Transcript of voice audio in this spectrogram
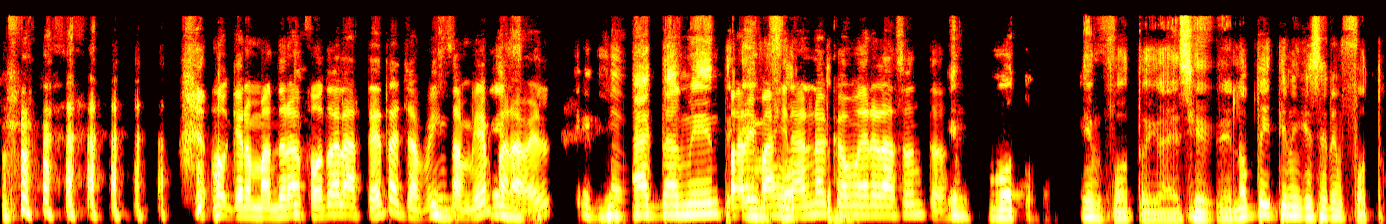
o que nos mande una foto de las tetas, Chapín, también, para ver, Exactamente. para imaginarnos foto, cómo era el asunto. En foto, en foto, iba a decir. El update tiene que ser en foto.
